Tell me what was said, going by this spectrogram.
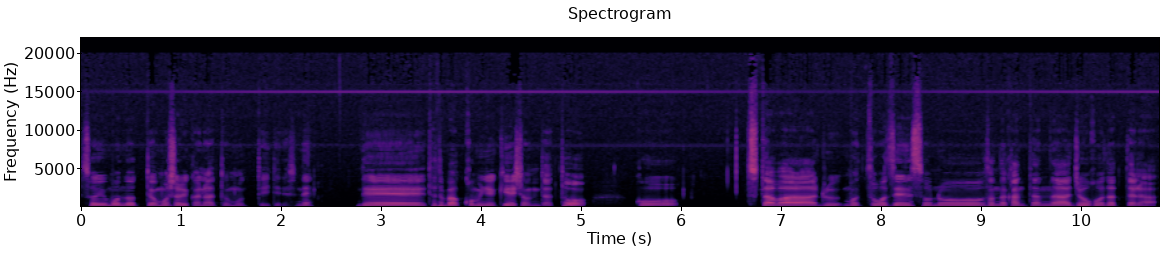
そういうものって面白いかなと思っていてですね。で例えばコミュニケーションだとこう伝わるもう当然そのそんな簡単な情報だったら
